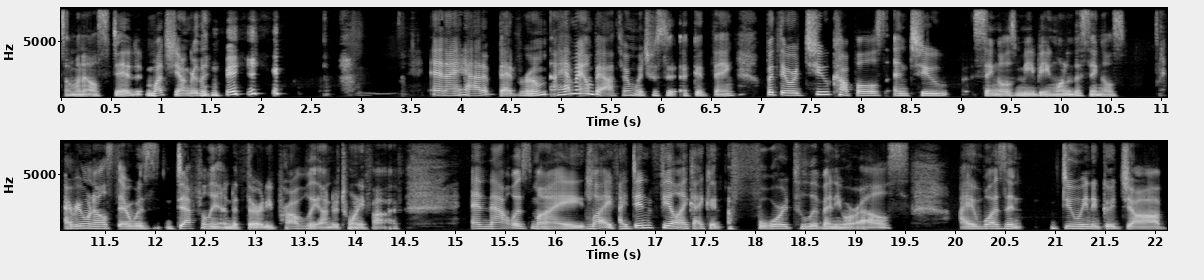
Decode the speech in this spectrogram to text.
Someone else did, much younger than me. And I had a bedroom. I had my own bathroom, which was a good thing. But there were two couples and two singles, me being one of the singles. Everyone else there was definitely under 30, probably under 25. And that was my life. I didn't feel like I could afford to live anywhere else. I wasn't doing a good job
